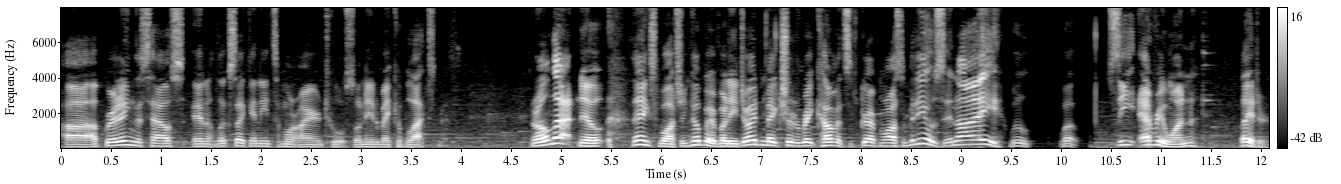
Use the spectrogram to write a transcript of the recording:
uh, upgrading this house, and it looks like I need some more iron tools. So I need to make a blacksmith. And on that note, thanks for watching. Hope everybody enjoyed. Make sure to rate, comment, subscribe for more awesome videos. And I will, well, see everyone later.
